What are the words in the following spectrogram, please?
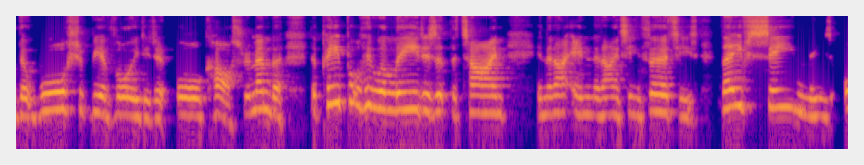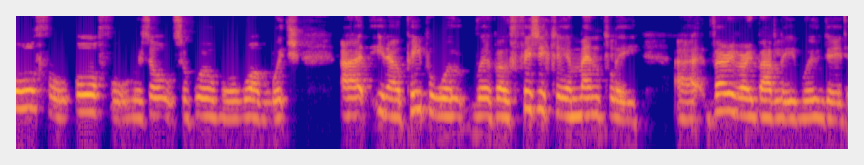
that war should be avoided at all costs. Remember, the people who were leaders at the time in the in the 1930s, they've seen these awful, awful results of World War One, which uh, you know people were were both physically and mentally uh, very, very badly wounded,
